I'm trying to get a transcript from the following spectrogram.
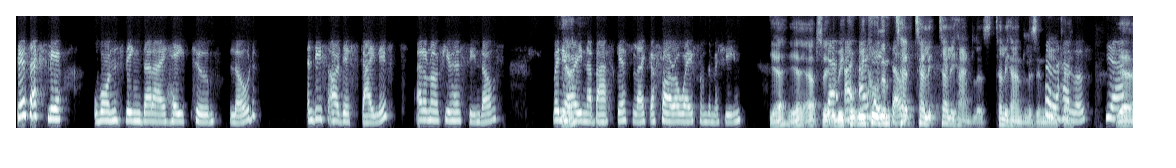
There's actually one thing that I hate to load, and these are the sky lifts. I don't know if you have seen those when Yeah. you're in a basket, like uh, far away from the machine. Yeah. Yeah. Absolutely. Yeah, we I- call we call them te- tele telehandlers. Telehandlers in the UK. Telehandlers. Yeah. Yeah.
